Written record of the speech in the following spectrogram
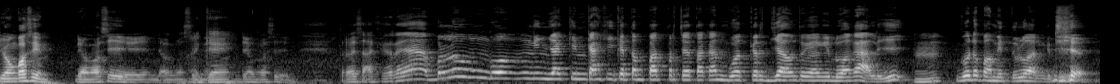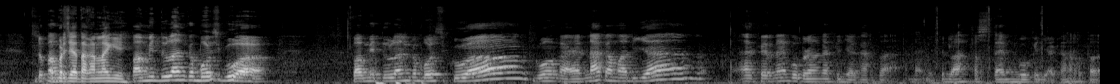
Diongkosin. Diongkosin, diongkosin. Oke. Diongkosin. Terus akhirnya belum gue nginjakin kaki ke tempat percetakan buat kerja untuk yang kedua kali. Hmm. Gue udah pamit duluan ke dia. Udah pamit, Percetakan lagi. pamit duluan ke bos gua. Pamit duluan ke bos gua, gua nggak enak sama dia. Akhirnya gue berangkat ke Jakarta. Dan itulah first time gue ke Jakarta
